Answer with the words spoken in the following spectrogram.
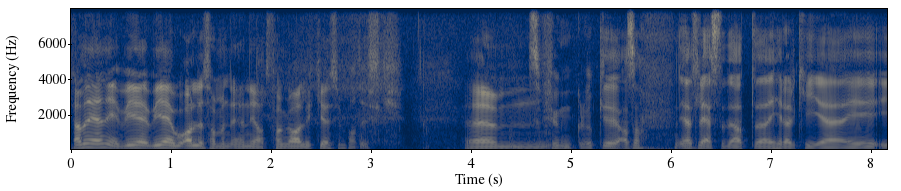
Ja, men enig. Vi er, vi er jo alle sammen enige at van Gaal ikke er sympatisk. Um, Så funker det jo ikke Altså, jeg leste det at uh, hierarkiet i, i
